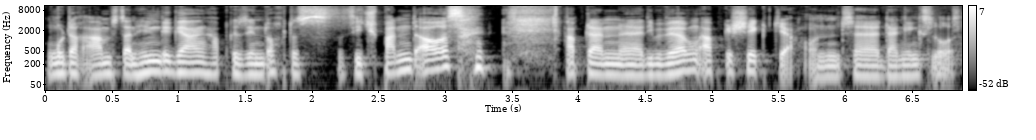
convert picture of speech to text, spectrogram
Montagabends dann hingegangen, habe gesehen, doch, das, das, sieht spannend aus, habe dann äh, die Bewerbung abgeschickt, ja, und äh, dann ging's los.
